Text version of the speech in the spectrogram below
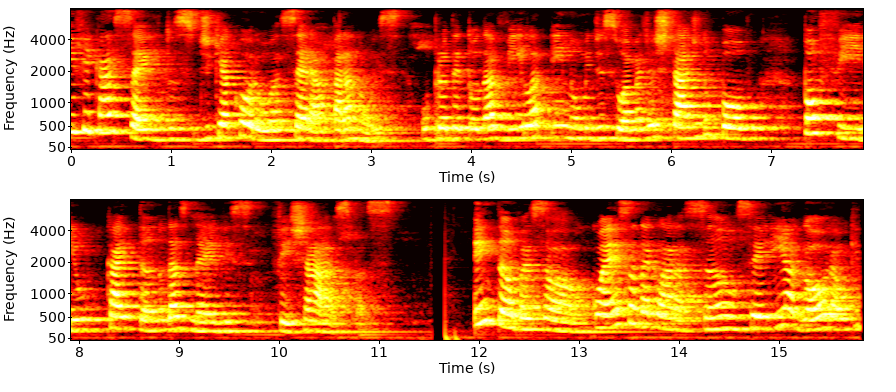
e ficai certos de que a coroa será para nós, o protetor da vila, em nome de Sua Majestade do povo, Porfírio Caetano das Neves. Fecha aspas. Então, pessoal, com essa declaração seria agora o que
